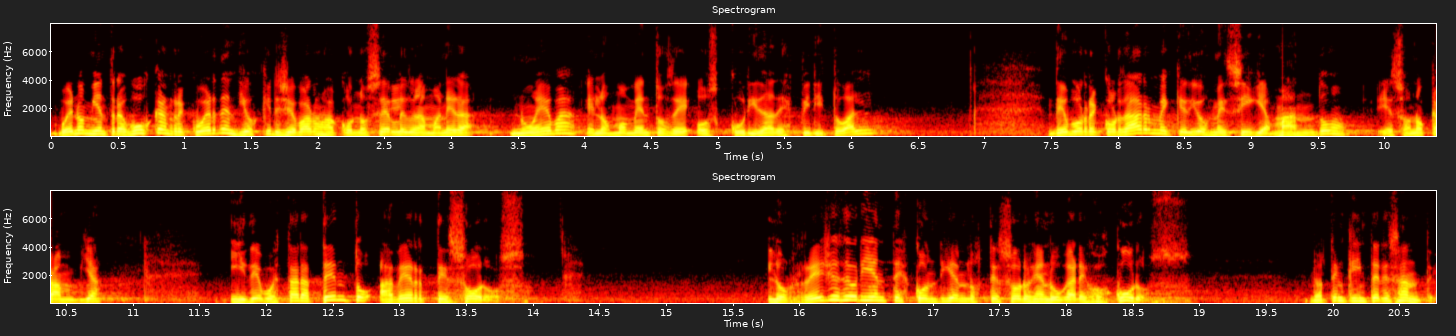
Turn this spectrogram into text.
Bueno, mientras buscan, recuerden, Dios quiere llevarnos a conocerle de una manera nueva en los momentos de oscuridad espiritual. Debo recordarme que Dios me sigue amando, eso no cambia, y debo estar atento a ver tesoros. Los reyes de Oriente escondían los tesoros en lugares oscuros. Noten qué interesante.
